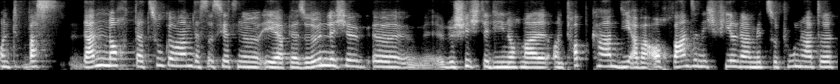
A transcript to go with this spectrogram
und was dann noch dazu kam, das ist jetzt eine eher persönliche äh, Geschichte, die nochmal on top kam, die aber auch wahnsinnig viel damit zu tun hatte,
